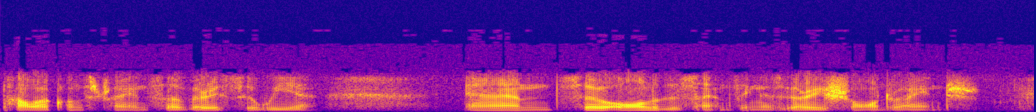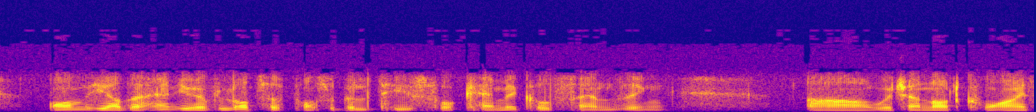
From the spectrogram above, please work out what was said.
power constraints are very severe and so all of the sensing is very short range. On the other hand, you have lots of possibilities for chemical sensing, uh, which are not quite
